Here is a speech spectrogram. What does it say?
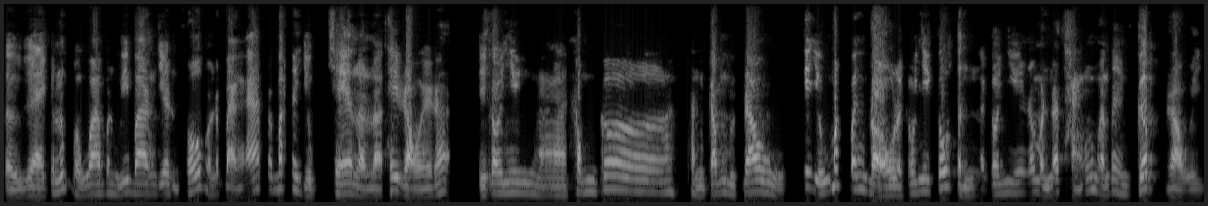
Từ ngày cái lúc mà qua bên ủy ban dân thành phố mà nó bàn áp, nó bắt cái dục xe là là thấy rồi đó. Thì coi như là không có thành công được đâu. Cái vụ mất bản đồ là coi như cố tình là coi như nó mình nó thẳng mà nó cướp rồi.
